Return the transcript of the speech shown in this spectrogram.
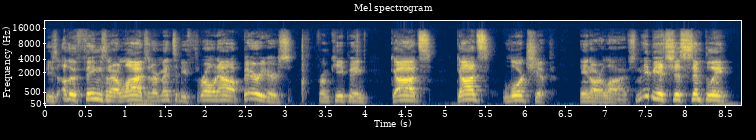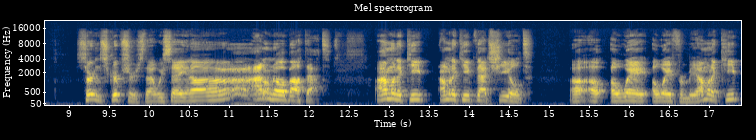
these other things in our lives that are meant to be thrown out, barriers from keeping God's, God's lordship in our lives. Maybe it's just simply certain scriptures that we say, you know, I don't know about that. I'm gonna keep I'm gonna keep that shield uh, away away from me. I'm gonna keep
